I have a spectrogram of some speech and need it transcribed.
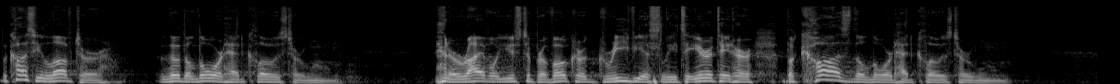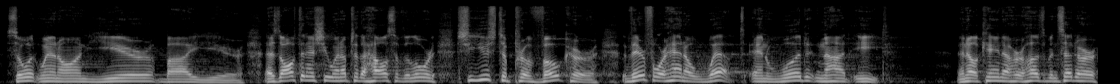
because he loved her, though the Lord had closed her womb. And her rival used to provoke her grievously to irritate her because the Lord had closed her womb. So it went on year by year. As often as she went up to the house of the Lord, she used to provoke her. Therefore, Hannah wept and would not eat. And Elkanah, her husband, said to her,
